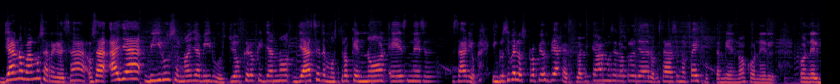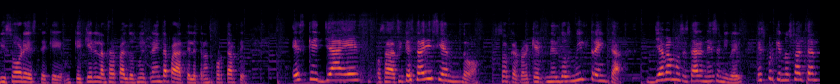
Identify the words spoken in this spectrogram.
ya no vamos a regresar. O sea, haya virus o no haya virus, yo creo que ya no, ya se demostró que no es necesario. Inclusive los propios viajes, platicábamos el otro día de lo que estaba haciendo Facebook también, ¿no? Con el, con el visor este que, que quiere lanzar para el 2030 para teletransportarte. Es que ya es, o sea, si te está diciendo Zuckerberg que en el 2030 ya vamos a estar en ese nivel, es porque nos faltan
